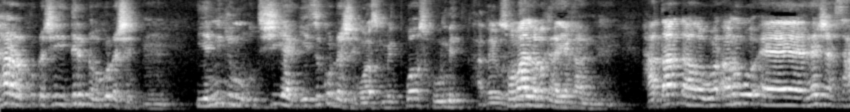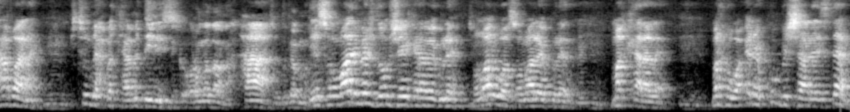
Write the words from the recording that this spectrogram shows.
harar ku dhashay iyo dirdhaba ku dhashay iyo ninka muqdisho iyo hargeysa ku dhashay waa isku mid. waa mid. Soomaali lama kala yaqaano haddaan dhahdo war anigu reesha saxaabaana etoobiya xabad kaama daynayso ah ha dee soomaali meesha doon sheegi karaa bay kuleedahay soomaali waa soomaali bay kuleedahay ma kala leh. Marka waa inay ku bishaaraystaan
